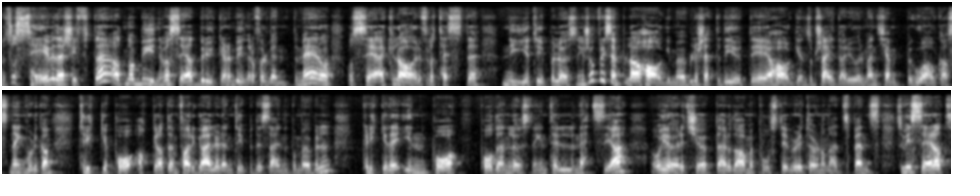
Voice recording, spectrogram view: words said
Men så ser vi det skiftet, at nå begynner vi å se at brukerne begynner å forvente mer, og, og se, er klare for å teste nye typer løsninger, som f.eks. hagemøbler. Sette de ut i hagen som Skeidar gjorde, med en kjempegod avkastning, hvor du kan trykke på akkurat den farga eller den type designet på møbelen, klikke det inn på på den løsningen til nettsida og gjøre et kjøp der og da med positive return on ad. Så vi ser at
